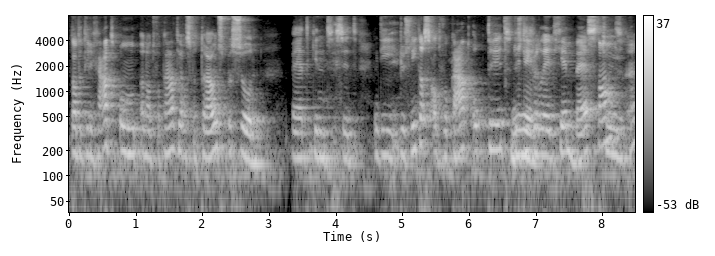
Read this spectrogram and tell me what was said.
dat het hier gaat om een advocaat die als vertrouwenspersoon bij het kind zit. En die dus niet als advocaat optreedt, dus die verleent geen bijstand. Hè,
